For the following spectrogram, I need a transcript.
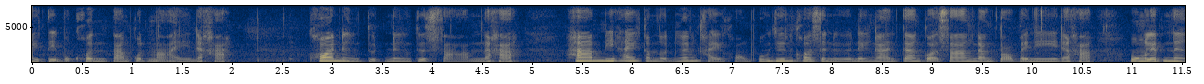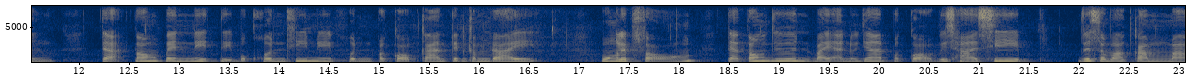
นิติบุคคลตามกฎหมายนะคะ ข้อ 1.1.3 นะคะ ห้ามมิให้กำหนดเงื่อนไขของผู้ยื่นข้อเสนอในงานจ้างก่อสร้างดังต่อไปนี้นะคะ วงเล็บ1จะต้องเป็นนิติบุคคลที่มีผลประกอบการเป็นกำไร วงเล็บ 2 จะต้องยื่นใบอนุญาตประกอบวิชาชีพ วิศวกรรมมา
